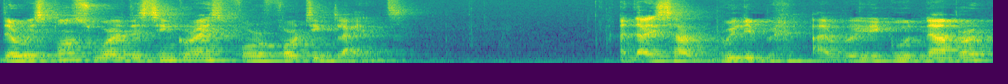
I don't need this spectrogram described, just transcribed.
the response were desynchronized for 14 clients and that is a really a really good number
